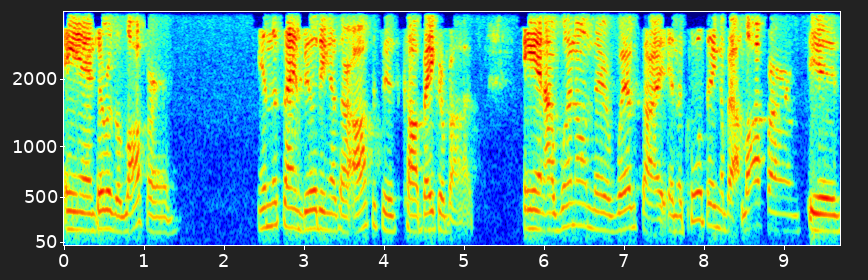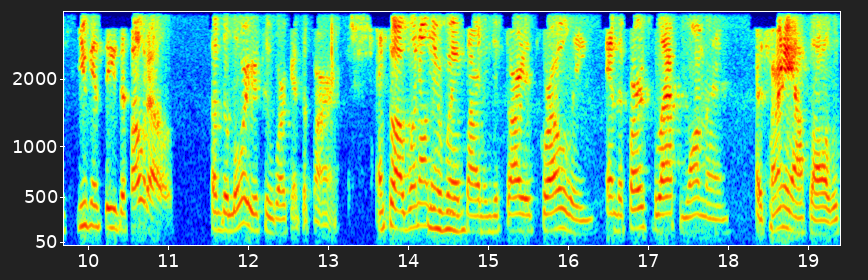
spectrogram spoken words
And there was a law firm in the same building as our offices called Baker Botts. And I went on their website, and the cool thing about law firms is you can see the photos of the lawyers who work at the firm. And so I went on their mm-hmm. website and just started scrolling, and the first black woman attorney I saw was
